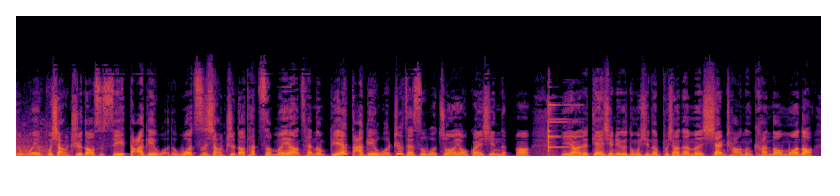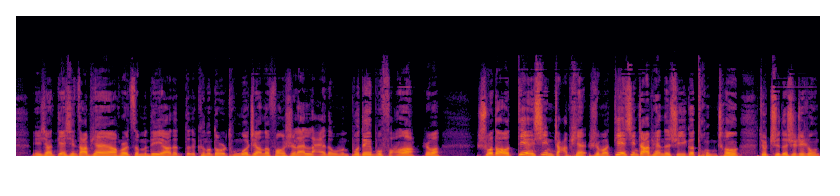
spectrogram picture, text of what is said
就我也不想知道是谁打给我的，我只想知道他怎么样才能别打给我，这才是我重要要关心的啊！你想这电信这个东西呢，不像咱们现场能看到摸到，你像电信诈骗呀或者怎么地啊，它它可能都是通过这样的方式来来的，我们不得不防啊，是吧？说到电信诈骗，是吧？电信诈骗的是一个统称，就指的是这种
